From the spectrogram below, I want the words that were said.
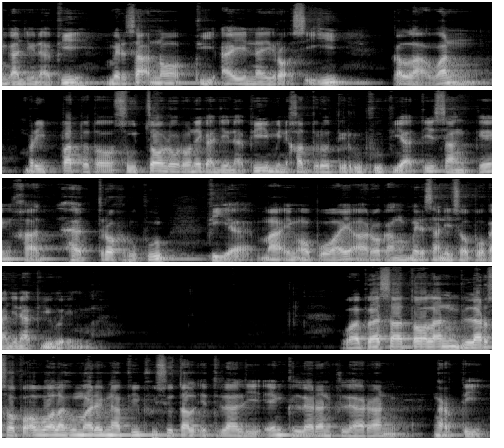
ing Kanjeng Nabi mirsakno bi ainai ra'sihi kelawan meripat atau suco lorone Kanjeng Nabi min hadratir rububiyati saking hadroh rububiyah. Ma ing apa wae kang mirsani sapa Kanjeng Nabi ing Wa basata lan gelar sapa Allah maring Nabi busutal idlali ing gelaran-gelaran ngerti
